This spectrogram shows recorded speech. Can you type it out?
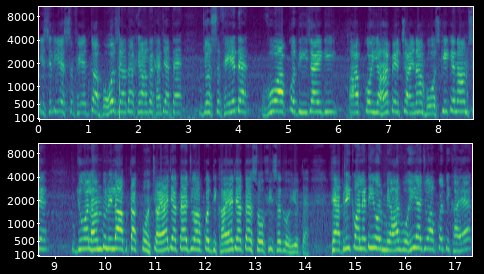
इसलिए सफ़ेद का बहुत ज़्यादा ख्याल रखा जाता है। जो सफ़ेद है, वो आपको दी जाएगी। आपको यहाँ पे चाइना बोस्की के नाम से, जो अल्हम्दुलिल्लाह आप तक पहुँचाया जाता है, जो आपको दिखाया जाता है, सौ फ़ीसद वही होता है। फैब्रिक क्वालिटी और म्यार वही है जो आपको दिखाया है,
